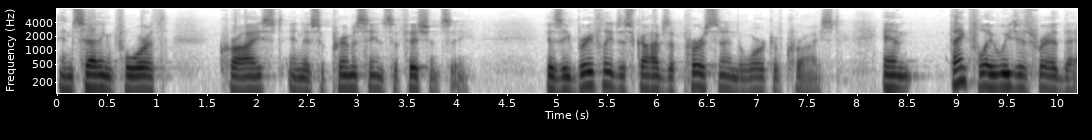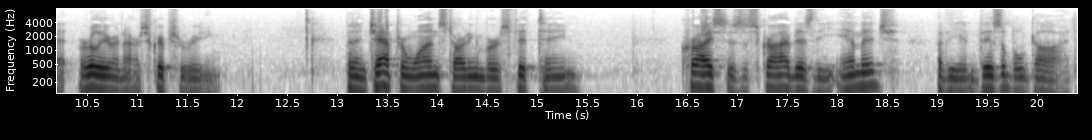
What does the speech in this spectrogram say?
in setting forth Christ in his supremacy and sufficiency is he briefly describes a person in the work of Christ. And thankfully, we just read that earlier in our scripture reading. But in chapter 1, starting in verse 15, Christ is described as the image of the invisible God.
